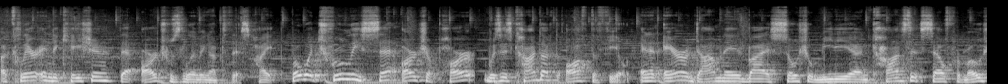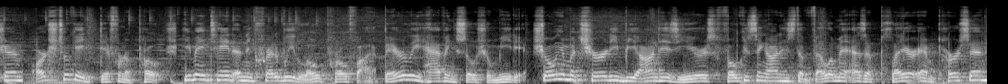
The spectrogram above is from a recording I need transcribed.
a clear indication that Arch was living up to this hype. But what truly set Arch apart was his conduct off the field. In an era dominated by social media and constant self-promotion, Arch took a different approach. He maintained an incredibly low profile, barely having social media, showing a maturity beyond his years, focusing on his development as a player and person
